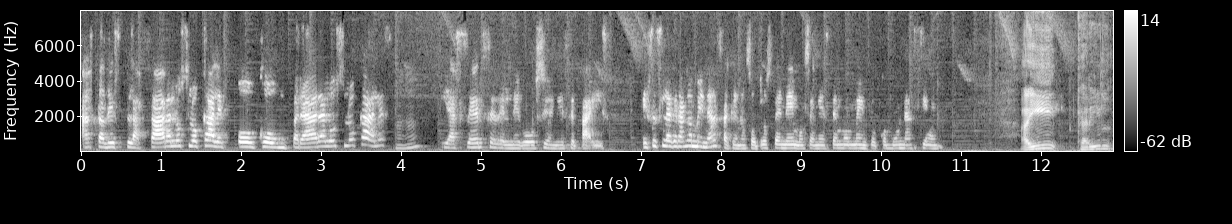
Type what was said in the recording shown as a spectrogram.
hasta desplazar a los locales o comprar a los locales y hacerse del negocio en ese país. Esa es la gran amenaza que nosotros tenemos en este momento como nación. Ahí, Caril,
